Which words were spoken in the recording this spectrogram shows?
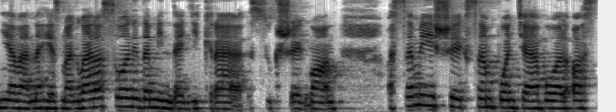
nyilván nehéz megválaszolni, de mindegyikre szükség van. A személyiség szempontjából azt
